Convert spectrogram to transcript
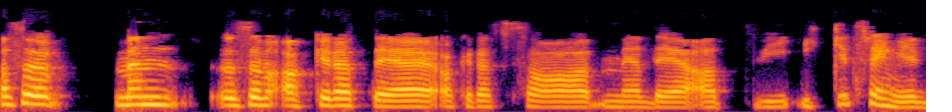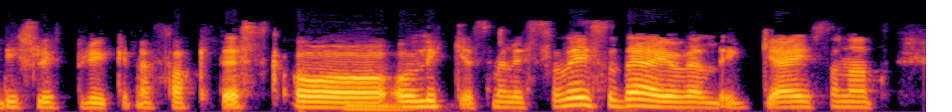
Altså, men altså, akkurat det jeg akkurat sa med det at vi ikke trenger de sluttbrukerne faktisk å, mm. lykkes med Listfully, så det er jo veldig gøy. sånn at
